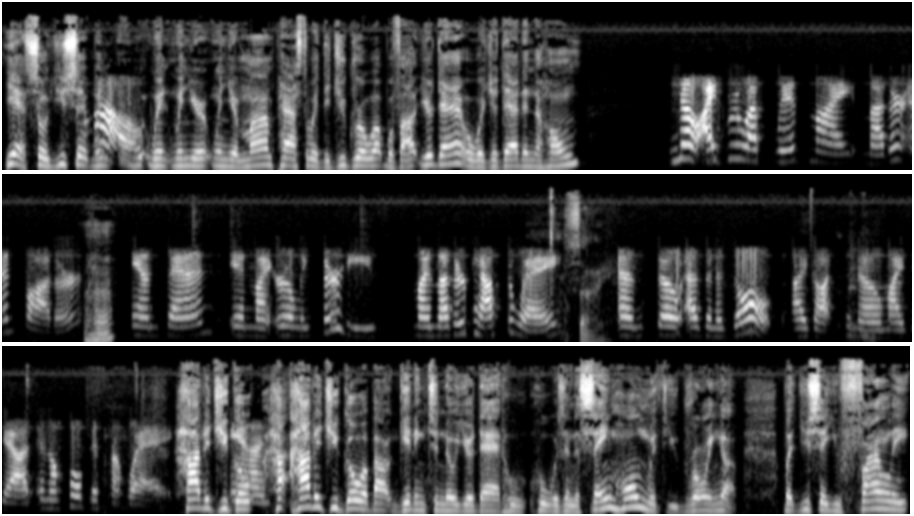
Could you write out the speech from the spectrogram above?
Yeah. So you said wow. when when when your when your mom passed away, did you grow up without your dad, or was your dad in the home? No, I grew up with my mother and father, uh-huh. and then in my early thirties, my mother passed away. Sorry. And so as an adult, I got to know my dad in a whole different way. How did you go how, how did you go about getting to know your dad who who was in the same home with you growing up? But you say you finally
